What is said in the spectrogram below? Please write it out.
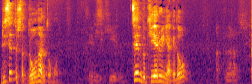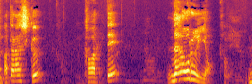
リセットしたらどうなると思う？全部消える？んやけど新しく変わって治る。んよ。治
